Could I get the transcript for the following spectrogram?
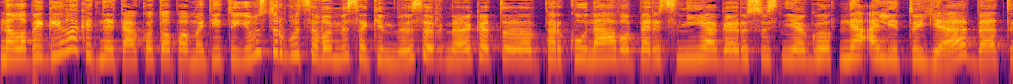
Na labai gaila, kad neteko to pamatyti jums turbūt savomis akimis, ar ne, kad e, perkūnavo per sniegą ir su sniegu ne alituje, bet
